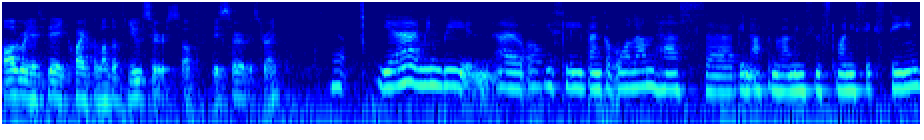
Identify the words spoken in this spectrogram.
already today quite a lot of users of this service, right? Yeah, Yeah, I mean, we uh, obviously Bank of Åland has uh, been up and running since 2016,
